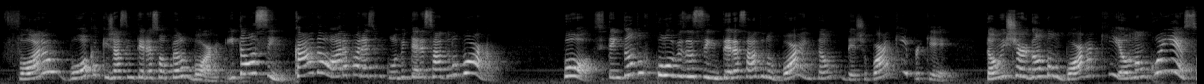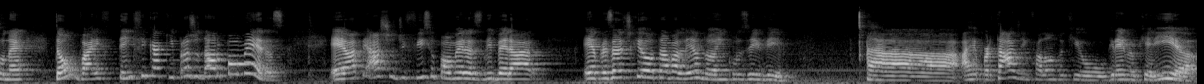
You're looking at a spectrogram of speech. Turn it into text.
Fora o Boca que já se interessou pelo Borja. Então assim, cada hora aparece um clube interessado no Borja. Pô, se tem tantos clubes assim interessados no Borja, então deixa o Borja aqui, porque estão enxergando um Borja que eu não conheço, né? Então vai tem que ficar aqui para ajudar o Palmeiras. É, eu até acho difícil o Palmeiras liberar, é, apesar de que eu tava lendo, inclusive, a, a reportagem falando que o Grêmio queria,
